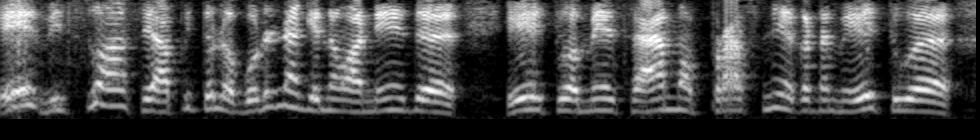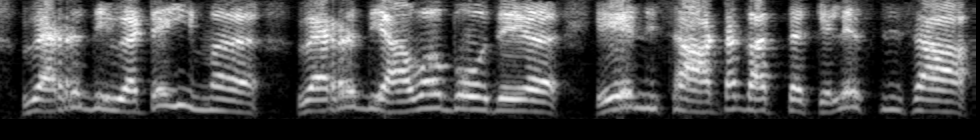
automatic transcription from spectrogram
ඒ විශ්වාසය අපි තුළ ගොඩනගෙනවා නේද? හේතුව මේ සෑම ප්‍රශ්නයකටම හේතුව වැරදි වැටහීම, වැරදි අවබෝධය, ඒ නිසා අටගත්ත කෙලෙස් නිසා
